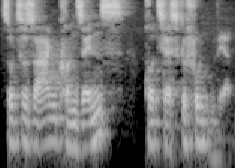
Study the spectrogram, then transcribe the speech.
sozusagen Konsensprozess gefunden werden.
